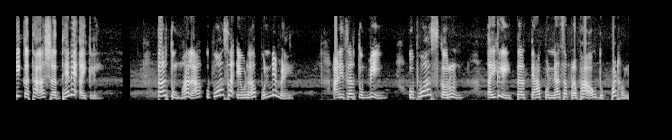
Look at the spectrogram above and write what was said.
ही कथा श्रद्धेने ऐकली तर तुम्हाला उपवासा एवढं पुण्य मिळेल. आणि जर तुम्ही उपवास करून ऐकली तर त्या पुण्याचा प्रभाव दुप्पट होईल.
